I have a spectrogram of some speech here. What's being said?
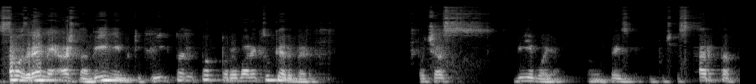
Samozrejme až na výnimky tých, ktorí podporovali Zuckerberg počas vývoja Facebooku, počas startup.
